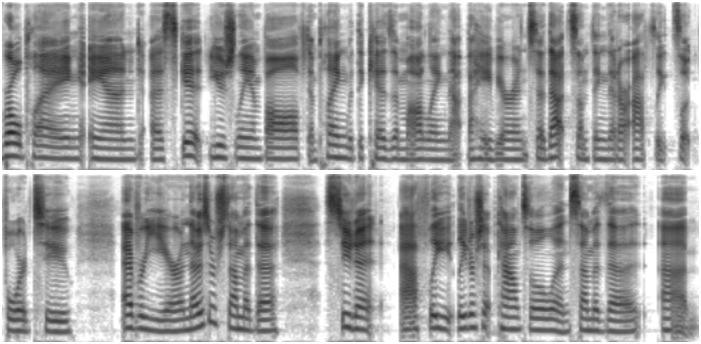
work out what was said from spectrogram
role playing and a skit usually involved and playing with the kids and modeling that behavior. And so that's something that our athletes look forward to every year. And those are some of the student athlete leadership council and some of the um,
